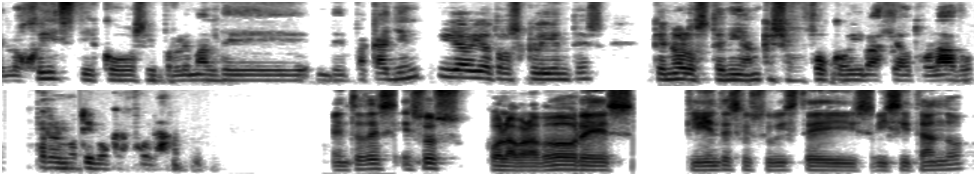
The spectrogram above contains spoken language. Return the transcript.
logísticos y problemas de, de packaging y había otros clientes que no los tenían, que su foco iba hacia otro lado, por el motivo que fuera. Entonces, esos colaboradores, clientes que estuvisteis visitando,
